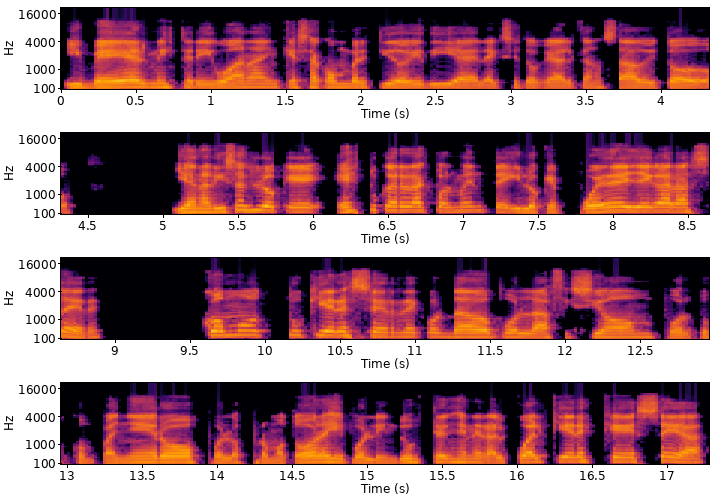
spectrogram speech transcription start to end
y ve el Mr. Iguana en que se ha convertido hoy día, el éxito que ha alcanzado y todo, y analizas lo que es tu carrera actualmente y lo que puede llegar a ser, ¿cómo tú quieres ser recordado por la afición, por tus compañeros, por los promotores y por la industria en general? ¿Cuál quieres que sea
